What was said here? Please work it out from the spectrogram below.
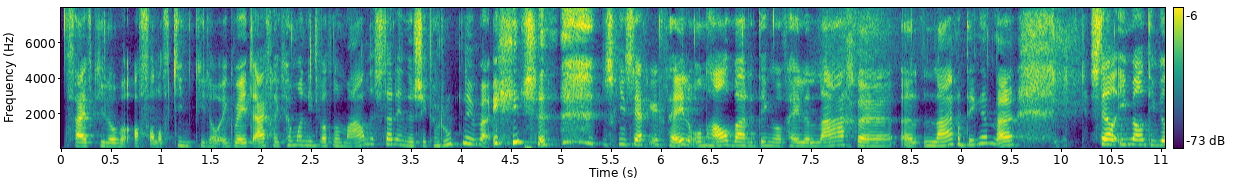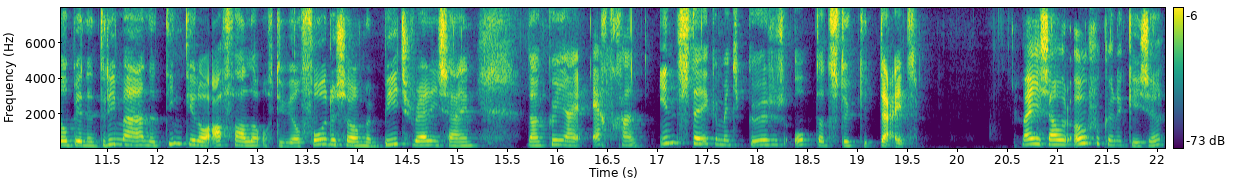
5 kilo wil afvallen of 10 kilo. Ik weet eigenlijk helemaal niet wat normaal is daarin. Dus ik roep nu maar iets. Misschien zeg ik echt hele onhaalbare dingen of hele lage, uh, lage dingen. Maar stel iemand die wil binnen drie maanden 10 kilo afvallen. Of die wil voor de zomer beach ready zijn. Dan kun jij echt gaan insteken met je cursus op dat stukje tijd. Maar je zou er ook voor kunnen kiezen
